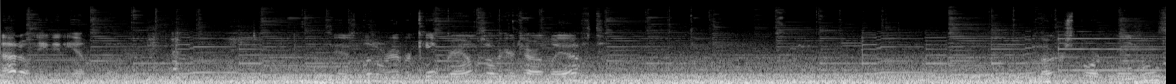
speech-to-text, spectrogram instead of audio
I don't need any of them. There's Little River Campgrounds over here to our left. Motorsport Rentals,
